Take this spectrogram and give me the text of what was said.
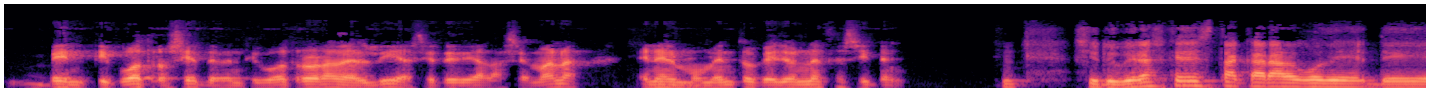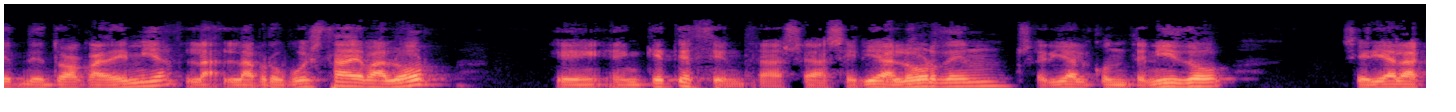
24/7, 24 horas del día, 7 días a la semana, en el momento que ellos necesiten. Si tuvieras que destacar algo de, tu academia, la, propuesta de valor, ¿en, qué te centras? O sea, ¿sería el orden? ¿Sería el contenido? ¿Sería la,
